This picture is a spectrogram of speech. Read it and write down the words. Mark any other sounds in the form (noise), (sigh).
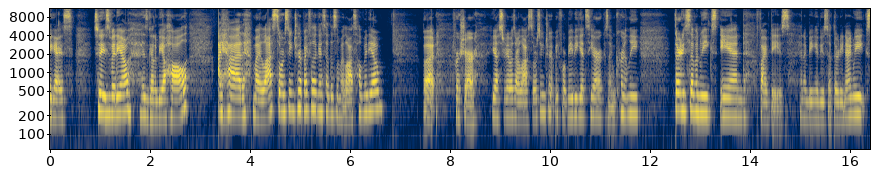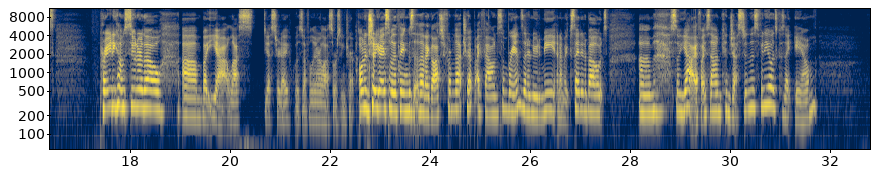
Hey guys, today's video is to be a haul. I had my last sourcing trip. I feel like I said this on my last haul video, but for sure, yesterday was our last sourcing trip before baby gets here because I'm currently 37 weeks and five days and I'm being induced at 39 weeks. Praying he comes sooner though. Um, but yeah, last yesterday was definitely our last sourcing trip. I wanted to show you guys some of the things that I got from that trip. I found some brands that are new to me and I'm excited about. Um, so yeah, if I sound congested in this video, it's because I am.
